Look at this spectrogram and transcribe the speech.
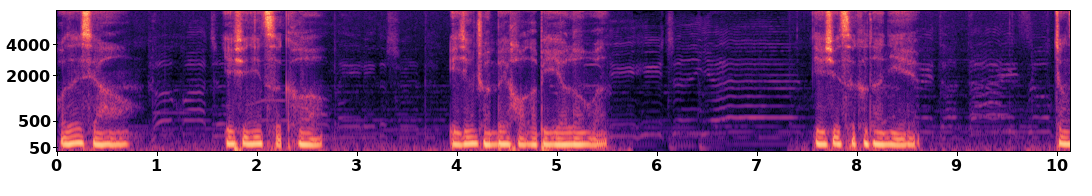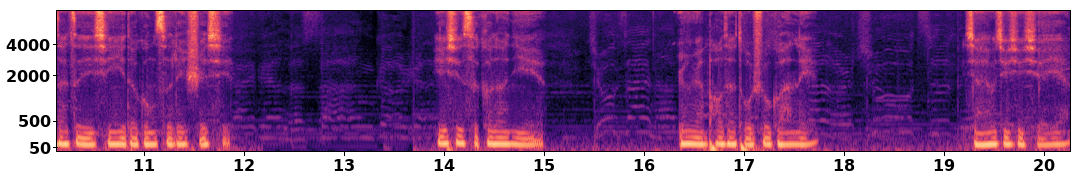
我在想。也许你此刻已经准备好了毕业论文，也许此刻的你在自己心仪的公司里实习，也许此刻的你仍然泡在图书馆里，想要继续学业，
